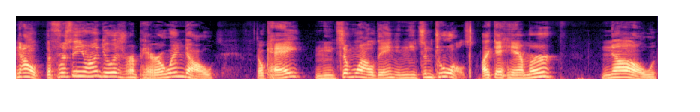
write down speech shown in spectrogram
Now, the first thing you want to do is repair a window. Okay? You need some welding, you need some tools. Like a hammer? No.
